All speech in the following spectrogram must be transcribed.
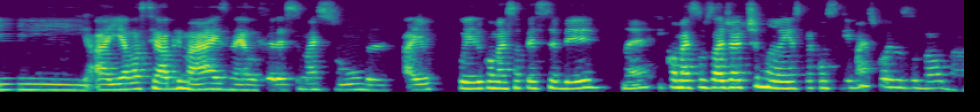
E aí ela se abre mais, né, ela oferece mais sombra. Aí coelho começa a perceber, né, e começa a usar de artimanhas para conseguir mais coisas do baobá.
